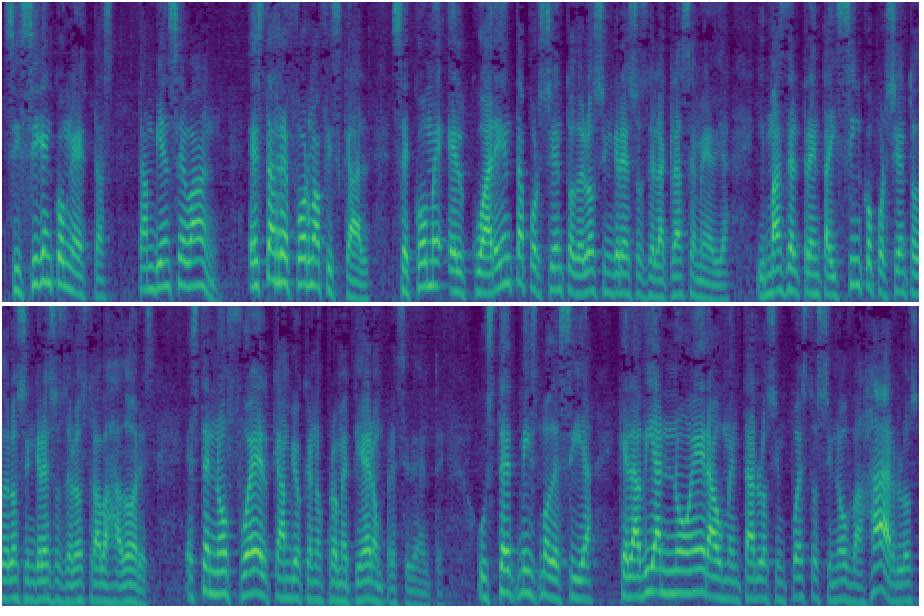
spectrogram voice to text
Si siguen con estas, también se van. Esta reforma fiscal se come el 40% de los ingresos de la clase media y más del 35% de los ingresos de los trabajadores. Este no fue el cambio que nos prometieron, presidente. Usted mismo decía que la vía no era aumentar los impuestos, sino bajarlos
